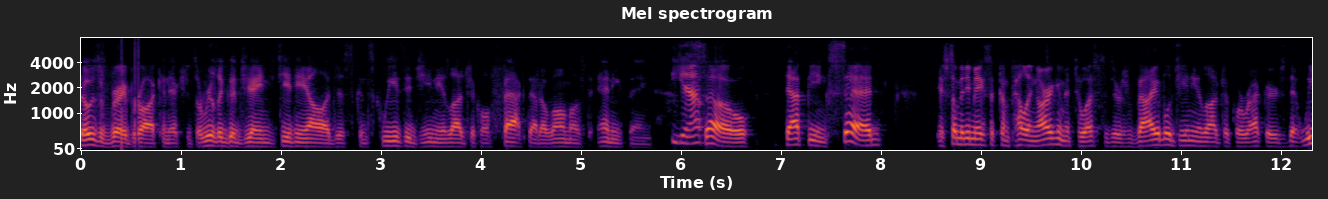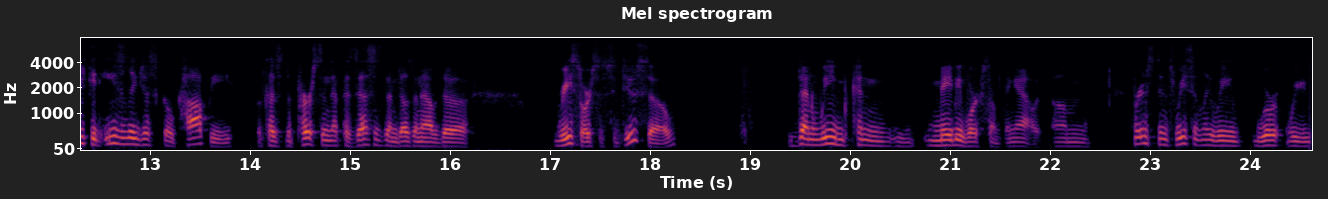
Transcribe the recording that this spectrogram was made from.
those are very broad connections. A really good gene- genealogist can squeeze a genealogical fact out of almost anything. Yeah. So that being said, if somebody makes a compelling argument to us that there's valuable genealogical records that we could easily just go copy because the person that possesses them doesn't have the resources to do so, then we can maybe work something out. Um, for instance, recently we were, we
